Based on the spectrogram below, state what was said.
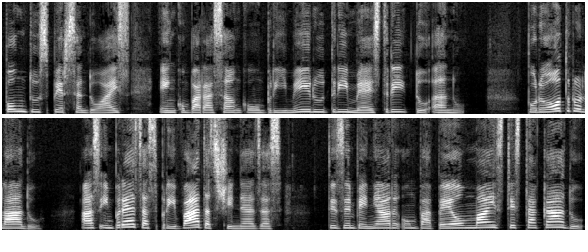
pontos percentuais em comparação com o primeiro trimestre do ano. Por outro lado, as empresas privadas chinesas desempenharam um papel mais destacado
